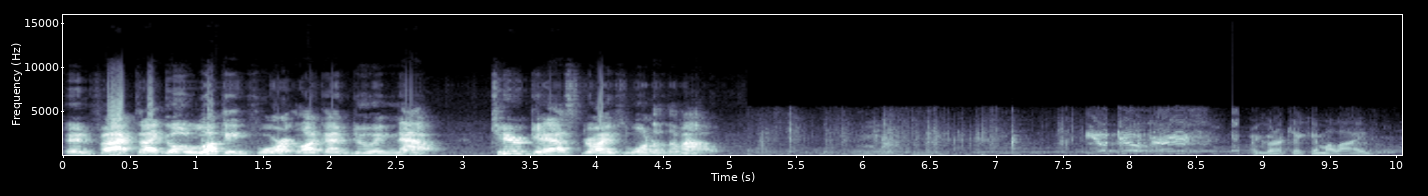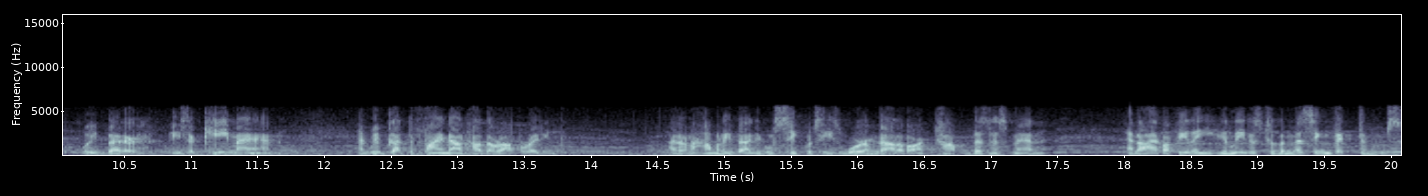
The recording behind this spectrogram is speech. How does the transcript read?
In fact, I go looking for it like I'm doing now. Tear gas drives one of them out. You too, Curtis. Are you going to take him alive? We'd better. He's a key man. And we've got to find out how they're operating. I don't know how many valuable secrets he's wormed out of our top businessmen. And I have a feeling he can lead us to the missing victims.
